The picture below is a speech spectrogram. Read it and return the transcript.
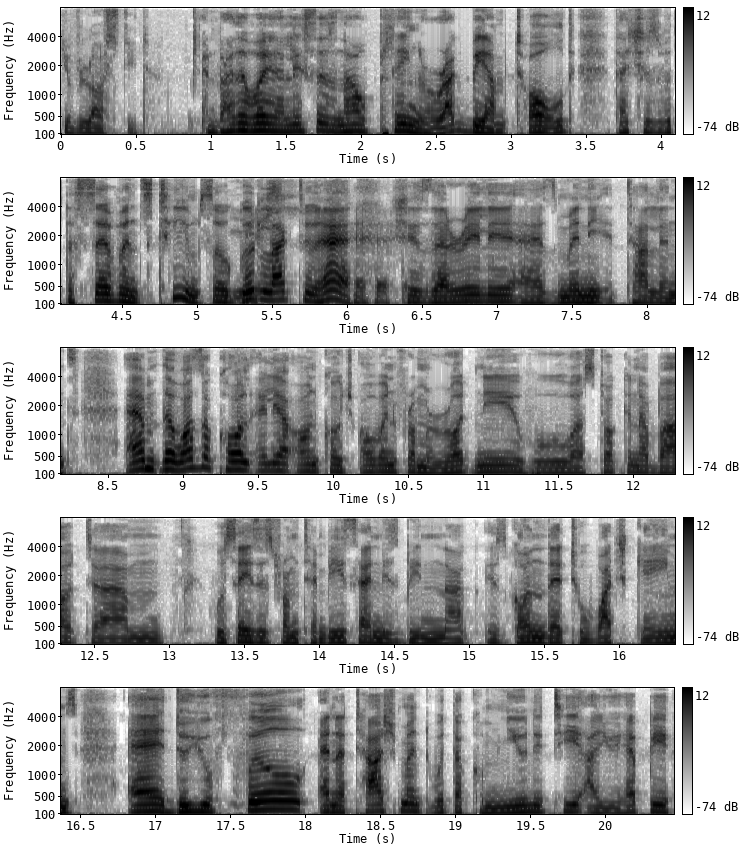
you've lost it. And by the way, Alisa is now playing rugby. I'm told that she's with the sevens team. So good luck to her. she's uh, really has many talents. Um, there was a call earlier on, Coach Owen from Rodney, who was talking about, um, who says he's from Tembisa and he's been, uh, he's gone there to watch games. Uh, do you feel an attachment with the community? Are you happy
